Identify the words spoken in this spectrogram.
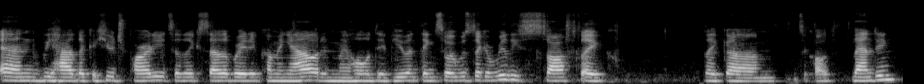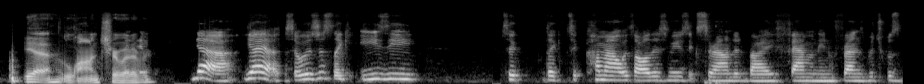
and we had like a huge party to like celebrate it coming out and my whole debut and things. So it was like a really soft, like, like, um, what's it called? Landing. yeah. Launch or whatever. Yeah, yeah, yeah. So it was just like easy to like to come out with all this music surrounded by family and friends, which was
